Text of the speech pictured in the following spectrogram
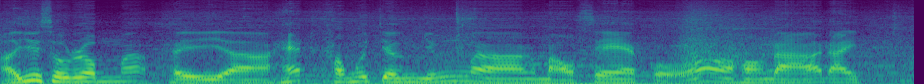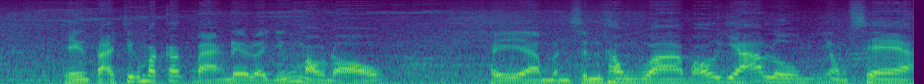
ở dưới showroom á, thì uh, hết không có trưng những uh, màu xe của Honda ở đây. Hiện tại trước mắt các bạn đều là những màu độ. Thì uh, mình xin thông qua báo giá luôn những dòng xe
